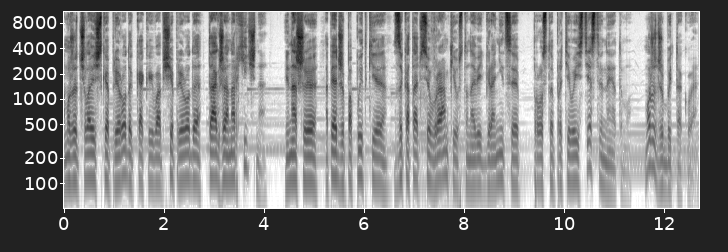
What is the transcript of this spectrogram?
а может, человеческая природа, как и вообще природа, также анархична? И наши, опять же, попытки закатать все в рамки, установить границы просто противоестественны этому? Может же быть такое?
